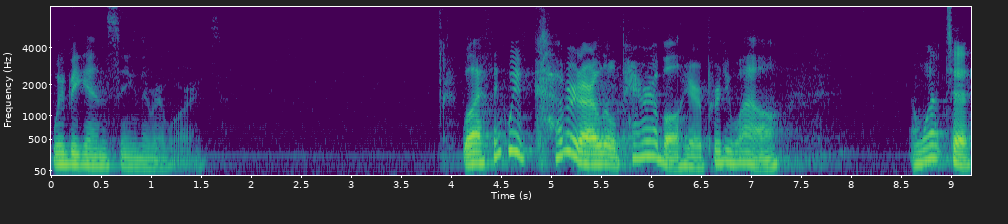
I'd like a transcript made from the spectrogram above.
we begin seeing the rewards. Well, I think we've covered our little parable here pretty well. I want to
